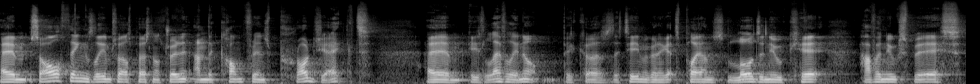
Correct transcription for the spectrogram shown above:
Um, so, all things Liam Swales personal training and the confidence Project. Um, is leveling up because the team are going to get to play on loads of new kit, have a new space,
